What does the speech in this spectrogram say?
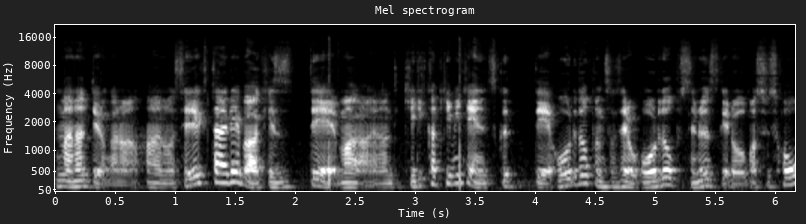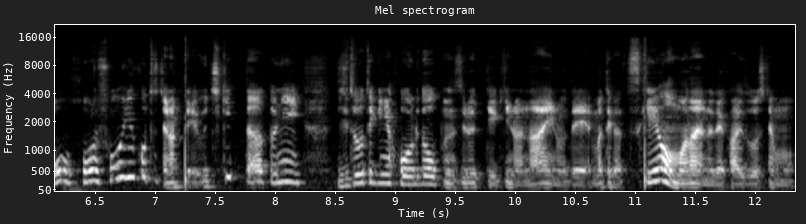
まあ、なんていうのかな。あの、セレクターレバー削って、まあ、なんて切り欠きみたいに作って、ホールドオープンさせればホールドオープンするんですけど、まあ、そうそういうことじゃなくて、打ち切った後に自動的にホールドオープンするっていう機能はないので、まあ、てか、つけようもないので改造しても、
